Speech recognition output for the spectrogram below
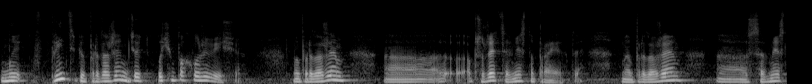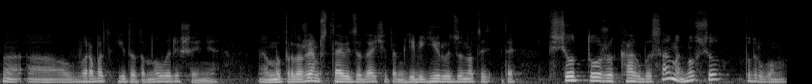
мы в принципе продолжаем делать очень похожие вещи. Мы продолжаем э, обсуждать совместно проекты, мы продолжаем э, совместно э, вырабатывать какие-то там новые решения, мы продолжаем ставить задачи, там, делегировать зону. Это все тоже как бы самое, но все по-другому.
